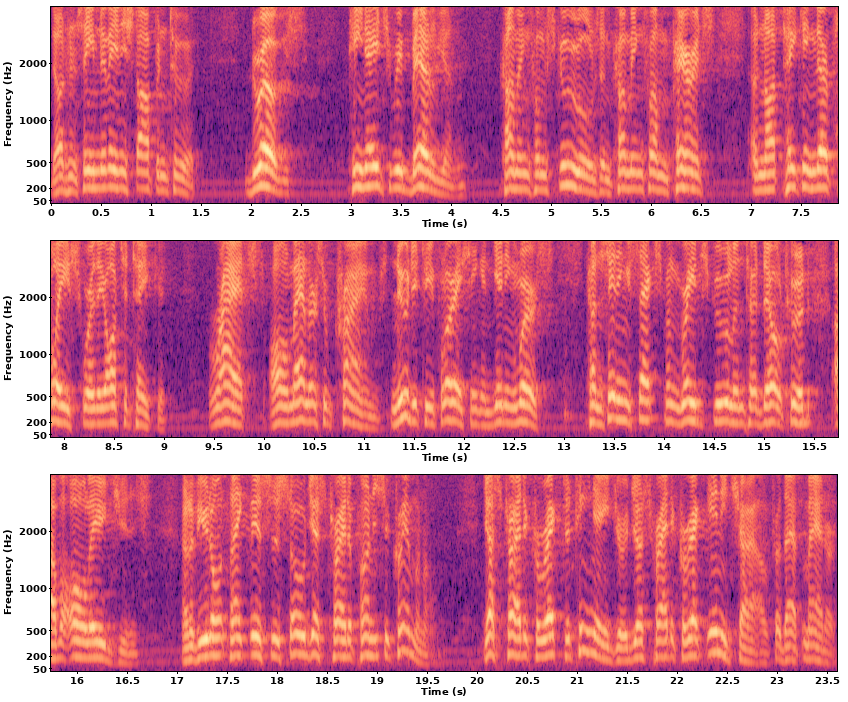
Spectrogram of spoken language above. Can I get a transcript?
Doesn't seem to be any stopping to it. Drugs, teenage rebellion, coming from schools and coming from parents and not taking their place where they ought to take it. Riots, all manners of crimes, nudity flourishing and getting worse, considering sex from grade school into adulthood of all ages. And if you don't think this is so, just try to punish a criminal. Just try to correct a teenager, just try to correct any child for that matter,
